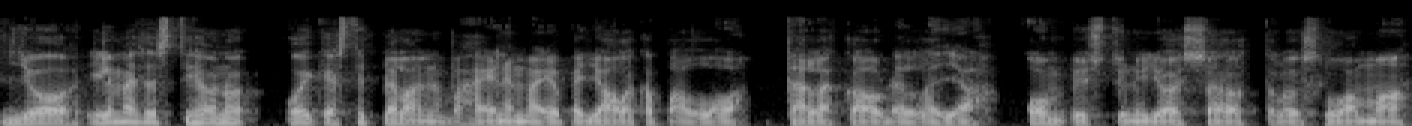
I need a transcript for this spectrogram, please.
Joo, ilmeisesti he on oikeasti pelannut vähän enemmän jopa jalkapalloa tällä kaudella ja on pystynyt joissain otteluissa luomaan,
